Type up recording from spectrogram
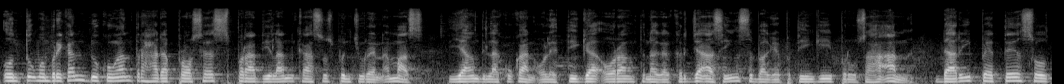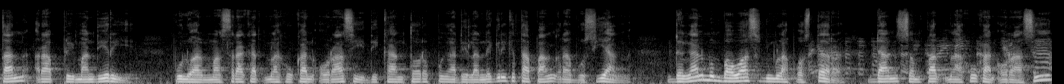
untuk memberikan dukungan terhadap proses peradilan kasus pencurian emas yang dilakukan oleh tiga orang tenaga kerja asing sebagai petinggi perusahaan dari PT Sultan Rapli Mandiri. Puluhan masyarakat melakukan orasi di kantor pengadilan negeri Ketapang Rabu siang dengan membawa sejumlah poster dan sempat melakukan orasi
